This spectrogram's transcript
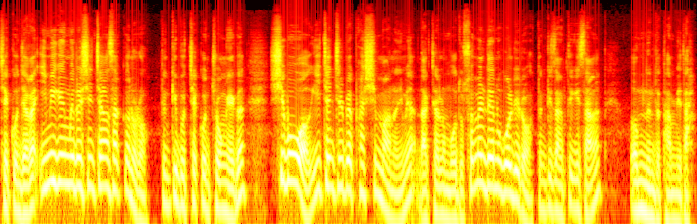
채권자가 임의경매를 신청한 사건으로 등기부 채권 총액은 15억 2780만 원이며 낙찰로 모두 소멸되는 권리로 등기상 특이사항은 없는 듯합니다.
